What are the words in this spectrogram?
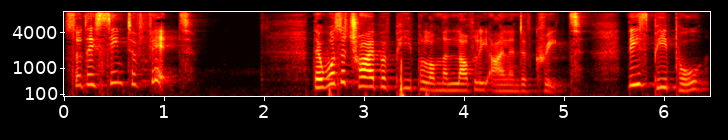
so they seemed to fit. There was a tribe of people on the lovely island of Crete. These people,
